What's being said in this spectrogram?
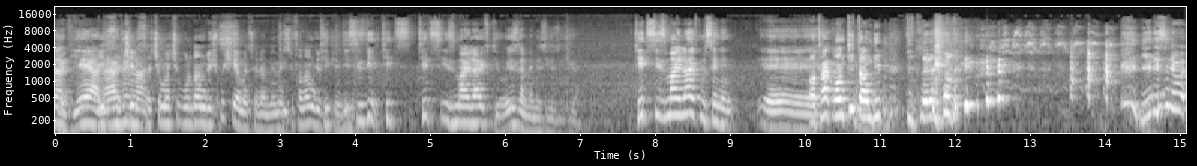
life. Yeah, Hayır, nereden saçı, lan? saçı maçı buradan düşmüş ya mesela memesi falan gözüküyor. Tit- This is değil. Tits, tits is my life diyor. O yüzden memesi gözüküyor. Tits is my life mı senin? Ee, Atak on Titan deyip titlere saldırıyor. Yenisini mi?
